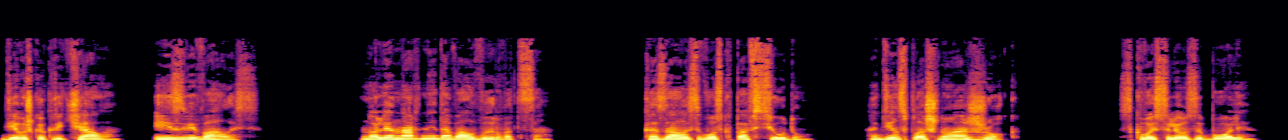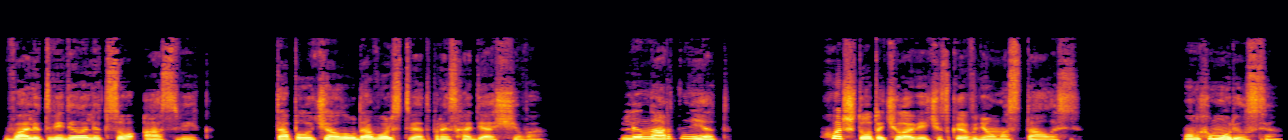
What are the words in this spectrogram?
Девушка кричала и извивалась. Но Ленард не давал вырваться. Казалось, воск повсюду, один сплошной ожог. Сквозь слезы боли Валет видела лицо Асвик. Та получала удовольствие от происходящего. Ленард нет. Хоть что-то человеческое в нем осталось. Он хмурился,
